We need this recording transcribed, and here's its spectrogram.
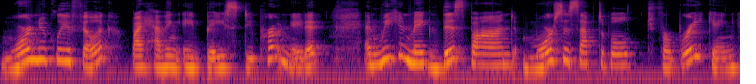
more nucleophilic by having a base deprotonate it, and we can make this bond more susceptible for breaking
